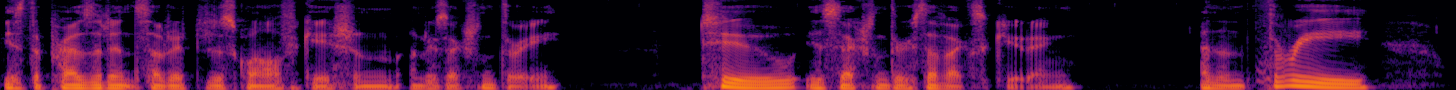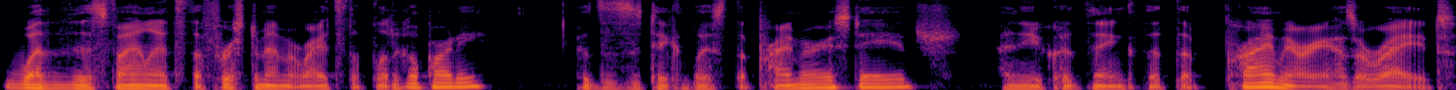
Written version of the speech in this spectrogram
is the president subject to disqualification under Section three. Two is Section three self executing, and then three whether this violates the First Amendment rights of the political party, because this is taking place at the primary stage, and you could think that the primary has a right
